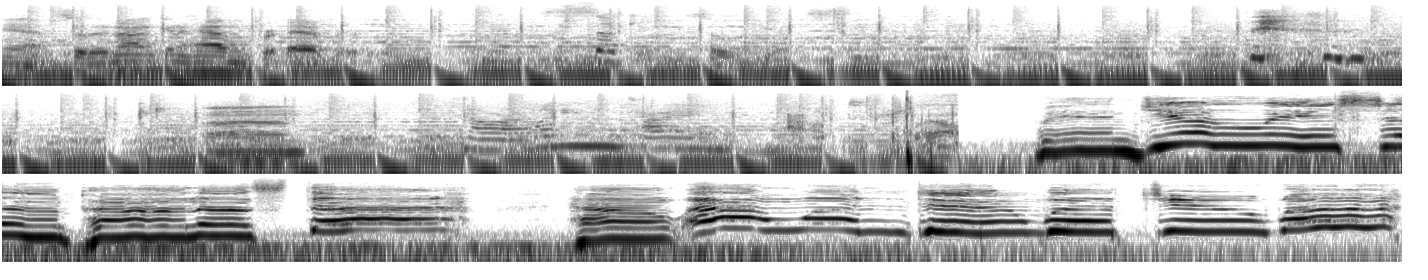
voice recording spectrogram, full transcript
Yeah, so they're not gonna have them forever. Suck it. So yes. Um, it's now our honeymoon time out. wow. When you wish upon a star, how I wonder what you were.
